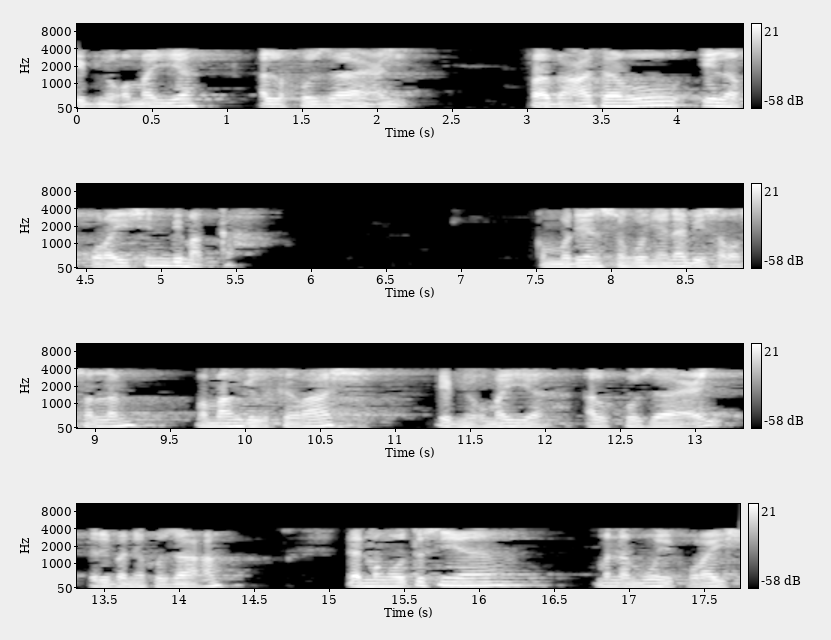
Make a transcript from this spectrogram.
ibn Umayyah al-Khuzai fab'athahu ila Quraisy bi Makkah Kemudian sungguhnya Nabi SAW memanggil Khirash Ibnu Umayyah Al-Khuzai dari Bani Khuza'ah dan mengutusnya menemui Quraisy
